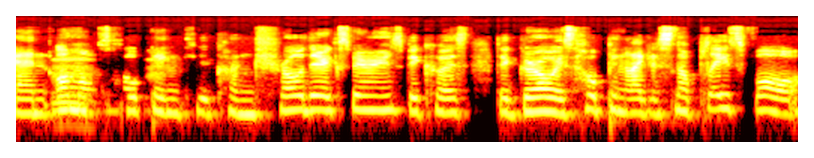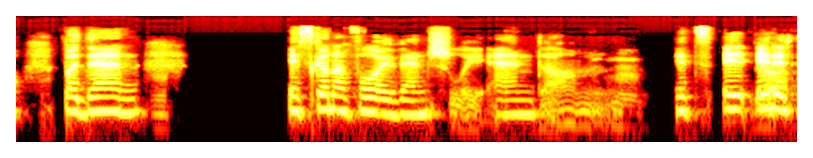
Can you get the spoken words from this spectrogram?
and mm. almost hoping to control their experience because the girl is hoping like the snow plays fall but then mm. it's gonna fall eventually and um mm-hmm it's it, yeah. it is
